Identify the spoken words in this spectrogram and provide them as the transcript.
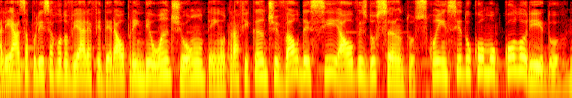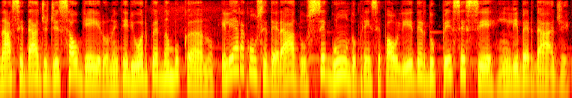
Aliás, a Polícia Rodoviária Federal prendeu anteontem o traficante Valdeci Alves dos Santos, conhecido como Colorido, na cidade de Salgueiro, no interior pernambucano. Ele era considerado o segundo principal líder do PCC, em Liberdade.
